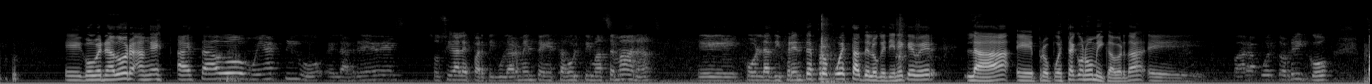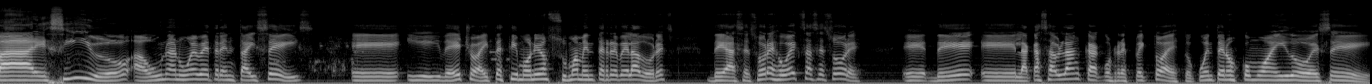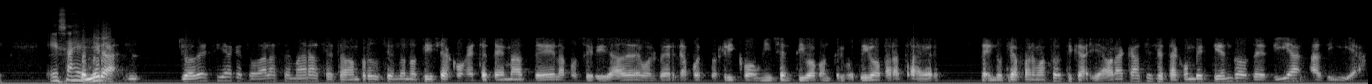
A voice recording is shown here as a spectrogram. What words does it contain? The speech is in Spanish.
Eh, gobernador, han ha estado muy activo en las redes sociales, particularmente en estas últimas semanas. Eh, con las diferentes propuestas de lo que tiene que ver la eh, propuesta económica, ¿verdad? Eh, para Puerto Rico, parecido a una 936. Eh, y de hecho hay testimonios sumamente reveladores de asesores o ex asesores eh, de eh, la Casa Blanca con respecto a esto. Cuéntenos cómo ha ido ese esa pues mira, yo decía que todas las semanas se estaban produciendo noticias con este tema de la posibilidad de devolverle a Puerto Rico un incentivo contributivo para traer la industria farmacéutica y ahora casi se está convirtiendo de día a día.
